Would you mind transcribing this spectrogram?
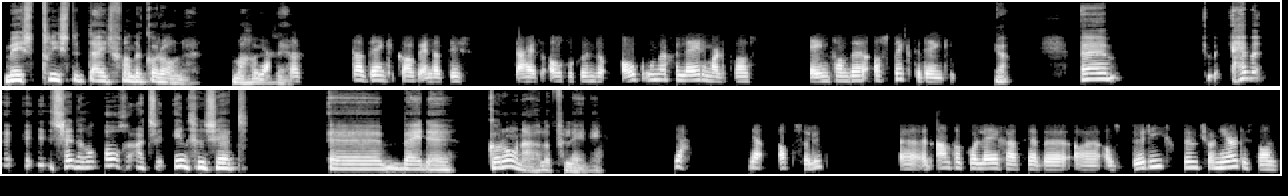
meest trieste tijd van de corona, mag ik ja, zeggen. Dat, dat denk ik ook. En dat is, daar heeft oogkunde ook onder geleden, maar dat was een van de aspecten, denk ik. Um, hebben, eh, zijn er ook oogartsen ingezet uh, bij de coronahulpverlening? Ja, ja absoluut. Uh, een aantal collega's hebben uh, als buddy gefunctioneerd. Dus dan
